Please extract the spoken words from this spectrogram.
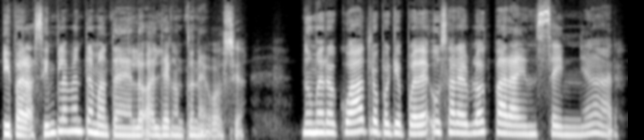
y para simplemente mantenerlo al día con tu negocio. Número cuatro, porque puedes usar el blog para enseñar,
